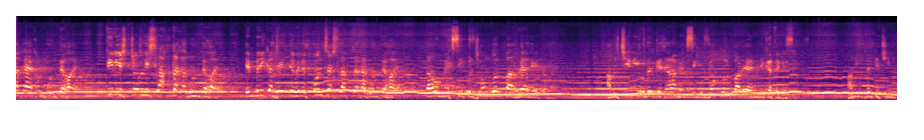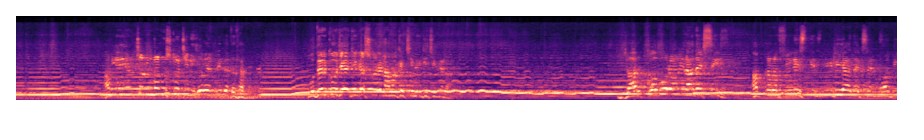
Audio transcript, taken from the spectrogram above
টাকা এখন গুনতে হয়, তিরিশ, চল্লিশ লাখ টাকা গুনতে হয়। আমেরিকা যেতে হলে পঞ্চাশ লাখ টাকা গুনতে হয়, তাও মেক্সিকোর জঙ্গল পার হয়ে যেতে হয়। আমি চিনি ওদেরকে যারা মেক্সিকোর জঙ্গল পার হয়ে আমেরিকাতে গেছে। আমি ওদেরকে চিনি। আমি এই অঞ্চলের মানুষকেও চিনি যারা আমেরিকাতে থাকে। ওদেরকেও যে জিজ্ঞেস করেন, আমাকে চিনে কি চিনে না। যার কবর আমি না দেখছি আপনারা ফিলিস্তিন মিডিয়া দেখছেন ওয়াদি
